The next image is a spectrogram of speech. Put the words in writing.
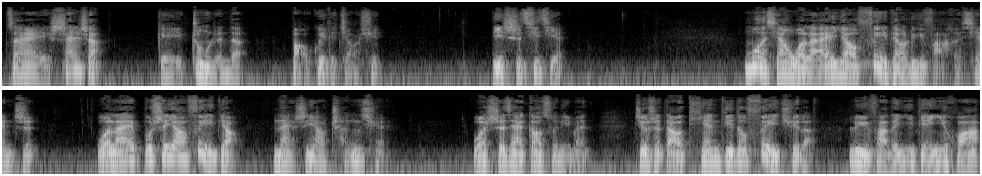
在山上给众人的宝贵的教训。第十七节：莫想我来要废掉律法和先知，我来不是要废掉，乃是要成全。我实在告诉你们，就是到天地都废去了，律法的一点一划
